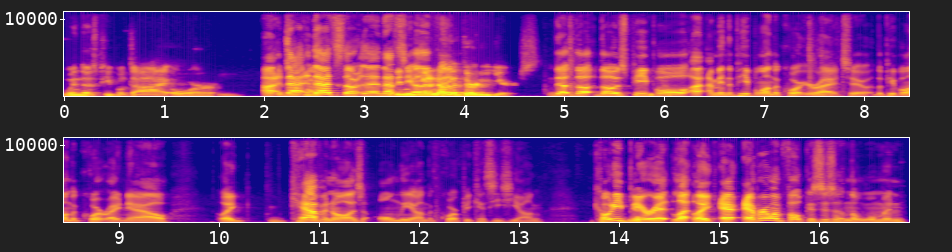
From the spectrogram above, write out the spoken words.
when those people die or mm. Uh, that that's the and that's the other another thing. thirty years. The, the those people, I, I, mean, the people on the court. You're right too. The people on the court right now, like Kavanaugh, is only on the court because he's young. Coney Barrett, yeah. like, like everyone focuses on the woman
